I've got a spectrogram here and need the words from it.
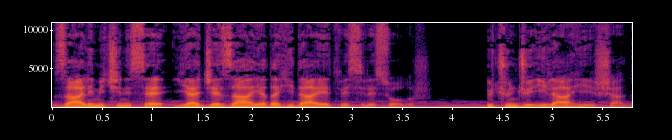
zalim için ise ya ceza ya da hidayet vesilesi olur. Üçüncü ilahi irşad.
